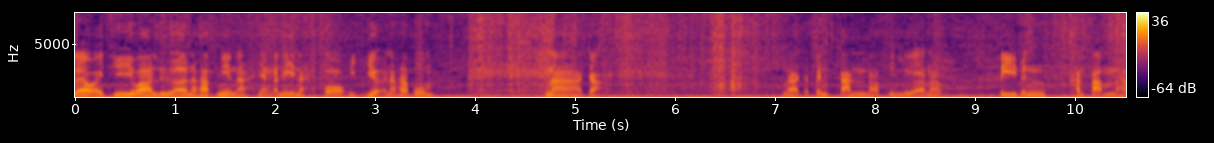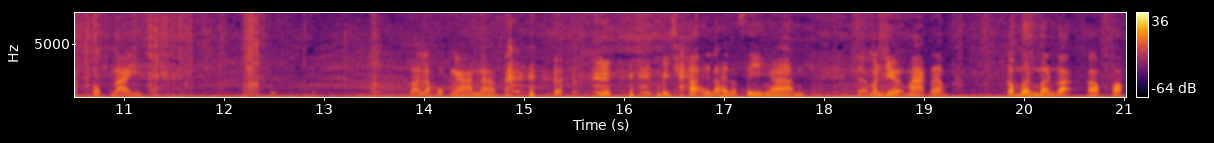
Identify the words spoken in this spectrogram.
แล้วไอ้ที่ว่าเหลือนะครับนี่นะอย่างกันนี้นะก็อีกเยอะนะครับผม น่าจะ น่าจะเป็นตันนะครับที่เหลือนะครับ ตีเป็นขั้นต่ำนะครับหกไร่ไร่ละหกงานนะครับ ไม่ใช่ไร่ละสี่งานแต่มันเยอะมากนะครับ ก็เหมือนเหมือนกับของ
